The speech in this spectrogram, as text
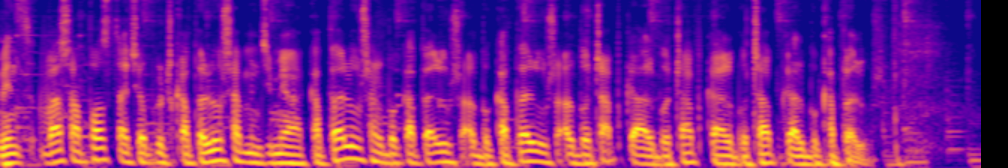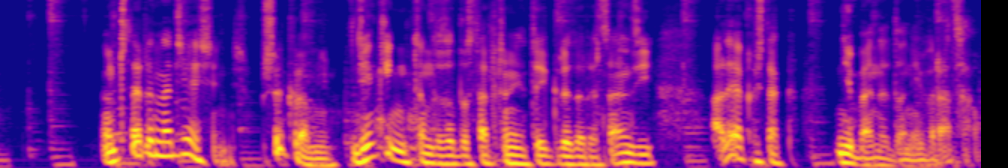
Więc wasza postać oprócz kapelusza będzie miała kapelusz, albo kapelusz, albo kapelusz, albo czapkę, albo czapkę, albo czapkę, albo kapelusz. No 4 na 10. Przykro mi. Dzięki Nintendo za dostarczenie tej gry do recenzji, ale jakoś tak nie będę do niej wracał.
